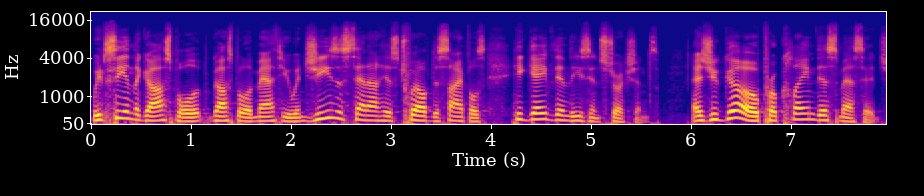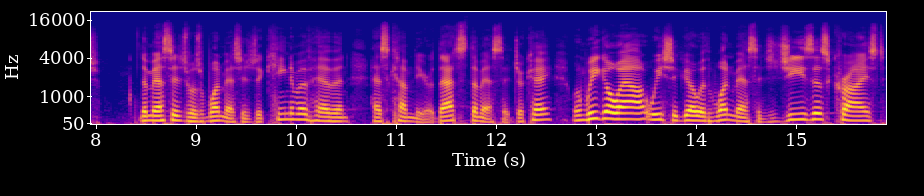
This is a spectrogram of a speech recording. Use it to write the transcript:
We see in the gospel, gospel of Matthew, when Jesus sent out his 12 disciples, he gave them these instructions. As you go, proclaim this message. The message was one message the kingdom of heaven has come near. That's the message, okay? When we go out, we should go with one message Jesus Christ,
